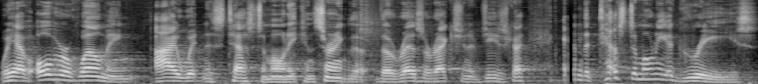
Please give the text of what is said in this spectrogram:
We have overwhelming eyewitness testimony concerning the, the resurrection of Jesus Christ, and the testimony agrees.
